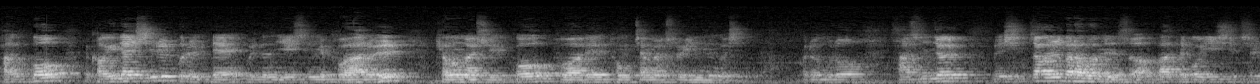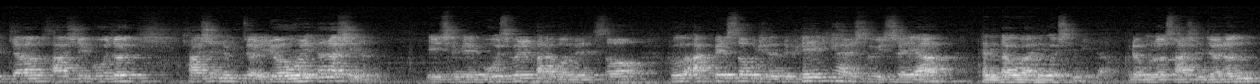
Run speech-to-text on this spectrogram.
받고 거기다 씨를 뿌릴 때 우리는 예수님의 부활을 경험할 수 있고 부활에 동참할 수 있는 것입니다. 그러므로 사순절 우리 십자가를 바라보면서 마태복 27장 45절 46절 영원히 떠나시는 예수님의 모습을 바라보면서 그 앞에서 우리는 회개할 수 있어야 된다고 하는 것입니다. 그러므로 사순절은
